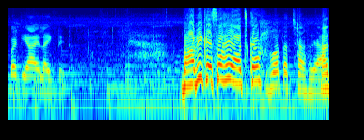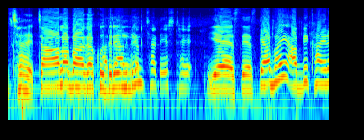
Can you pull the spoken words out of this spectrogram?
but yeah I like it భాభీ కైసా హై ఆజ్ కా బహుత్ అచ్చా హుయా అచ్చా హై చాలా బాగా కుదిరింది అచ్చా టేస్ట్ హై ఎస్ ఎస్ క్యా భాయ్ అబ్బి ఖాయిన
